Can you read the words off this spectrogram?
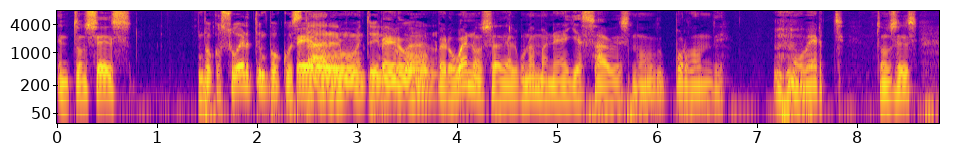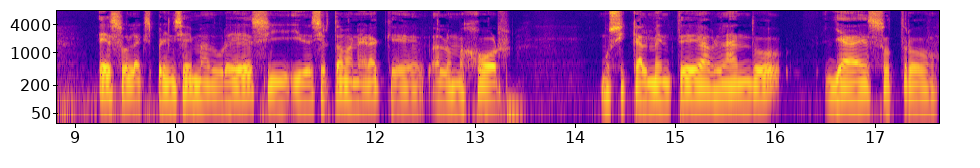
entonces... Un poco suerte, un poco estar en el momento y en el pero, lugar. pero bueno, o sea, de alguna manera ya sabes, ¿no? Por dónde moverte. Entonces, eso, la experiencia y madurez y, y de cierta manera que a lo mejor musicalmente hablando ya es otro,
